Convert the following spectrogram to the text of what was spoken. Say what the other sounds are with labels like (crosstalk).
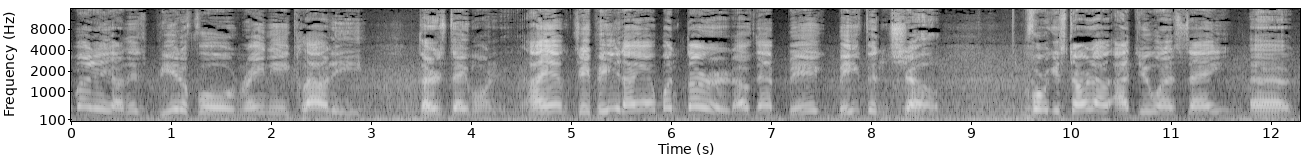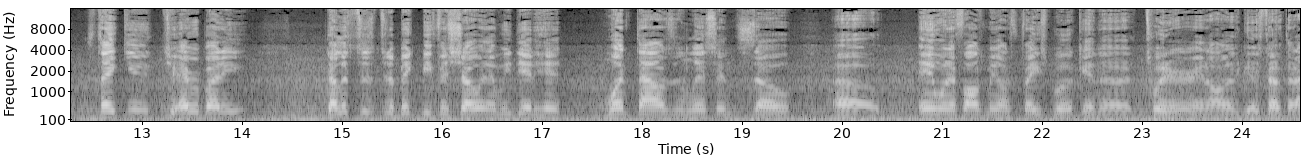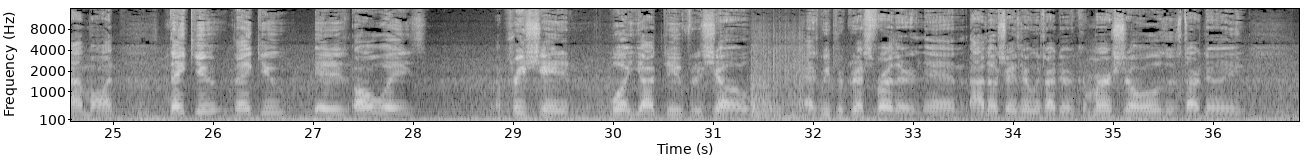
everybody, on this beautiful, rainy, cloudy Thursday morning. I am JP, and I am one third of that big beefing show. Before we get started, I, I do want to say uh, thank you to everybody that listens to the Big Beefing Show, and we did hit 1,000 listens. So, uh, anyone that follows me on Facebook and uh, Twitter and all the good stuff that I'm on, thank you, thank you. It is always appreciated what y'all do for the show as we progress further. And I know Shane said we're going to start doing commercials and start doing,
